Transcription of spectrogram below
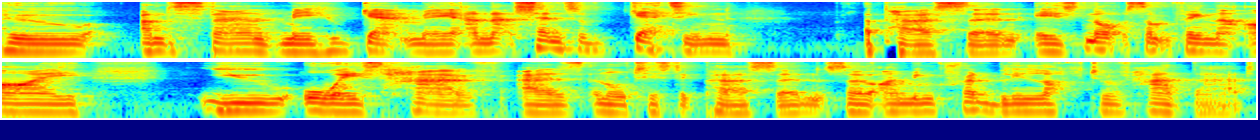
who understand me, who get me, and that sense of getting a person is not something that I you always have as an autistic person. So I'm incredibly lucky to have had that.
